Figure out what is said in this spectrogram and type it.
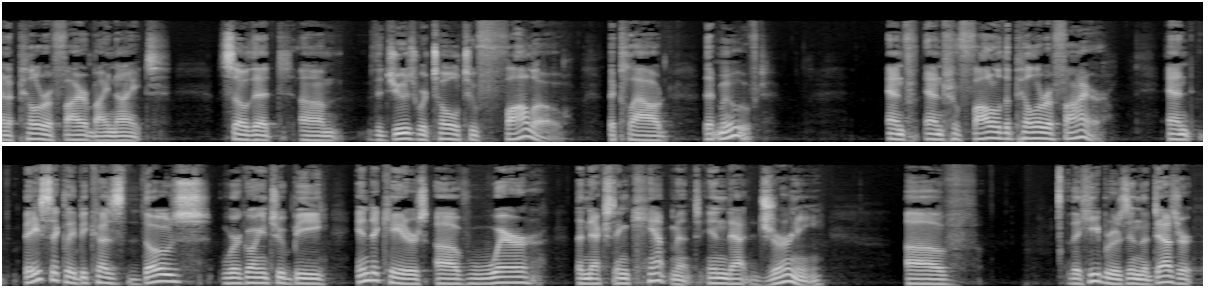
and a pillar of fire by night, so that um, the Jews were told to follow the cloud that moved and, and to follow the pillar of fire. And basically, because those were going to be indicators of where the next encampment in that journey of the Hebrews in the desert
